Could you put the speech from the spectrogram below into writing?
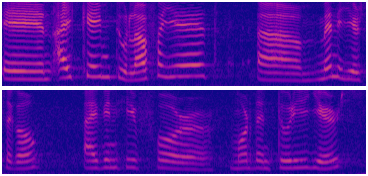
And I came to Lafayette um, many years ago. I've been here for more than 30 years.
